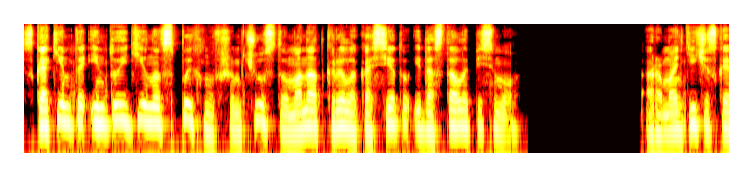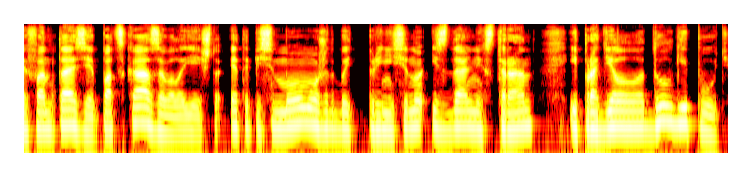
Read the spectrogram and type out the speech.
С каким-то интуитивно вспыхнувшим чувством она открыла кассету и достала письмо. Романтическая фантазия подсказывала ей, что это письмо может быть принесено из дальних стран и проделало долгий путь.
